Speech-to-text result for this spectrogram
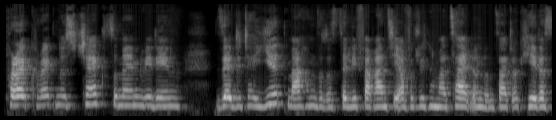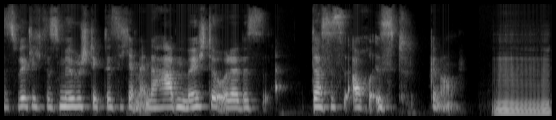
Product Correctness Check, so nennen wir den, sehr detailliert machen, sodass der Lieferant sich auch wirklich nochmal Zeit nimmt und sagt, okay, das ist wirklich das Möbelstück, das ich am Ende haben möchte oder das, das es auch ist. Genau. Mhm.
